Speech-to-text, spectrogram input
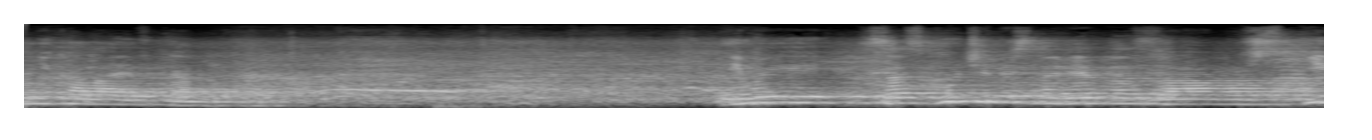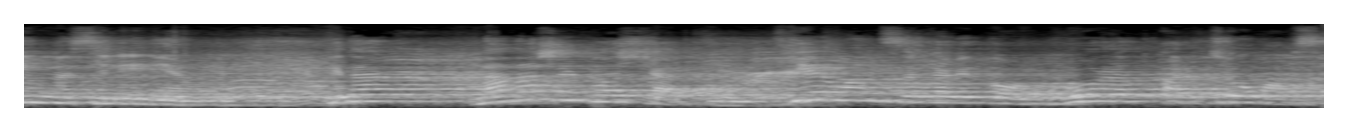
Николаевка. И мы соскучились, наверное, за мужским населением. Итак, на нашей площадке Герман Соковиков, город Артемовск.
